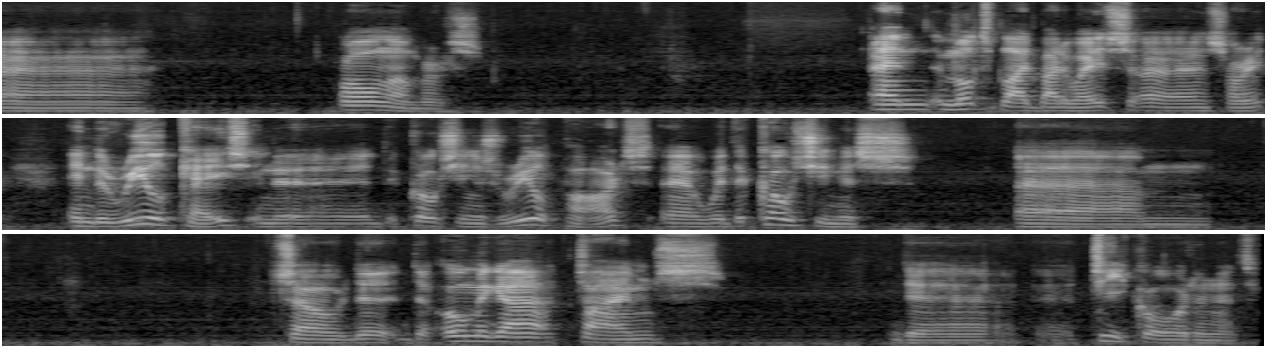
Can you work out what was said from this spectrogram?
uh, all numbers. And multiplied, by the way, uh, sorry, in the real case, in the, the cosinus real part, uh, with the cosinus um, so the, the omega times the uh, t coordinate.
